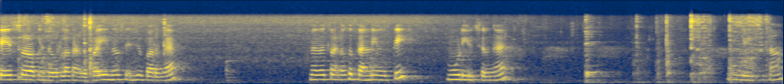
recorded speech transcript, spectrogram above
டேஸ்ட்டாக இருக்கும் இந்த உருளைக்கிழங்கு ஃப்ரை இதுவும் செஞ்சு பாருங்கள் மிதக்கிற அளவுக்கு தண்ணி ஊற்றி மூடி வச்சுருங்க. மூடி வச்சுட்டான்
